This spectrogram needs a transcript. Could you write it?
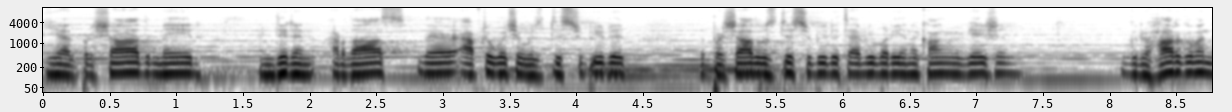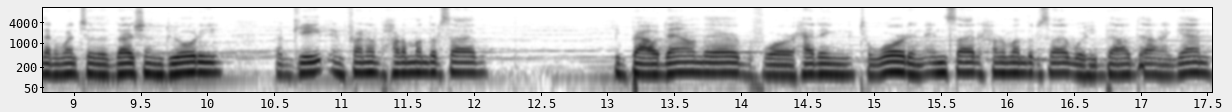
He had prasad made and did an ardas there, after which it was distributed. The prasad was distributed to everybody in the congregation. Guru Hargobind then went to the Darshan Diori, the gate in front of Harmandir Sahib. He bowed down there before heading toward and inside Harmandir Sahib, where he bowed down again.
